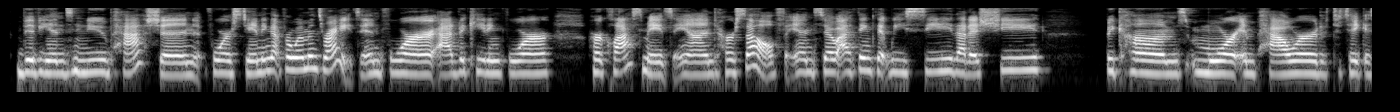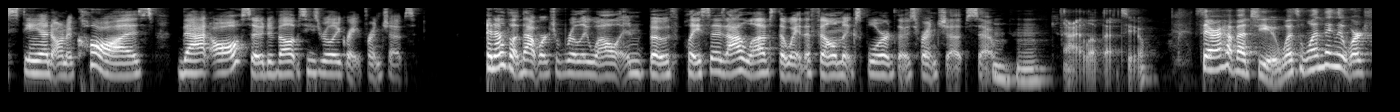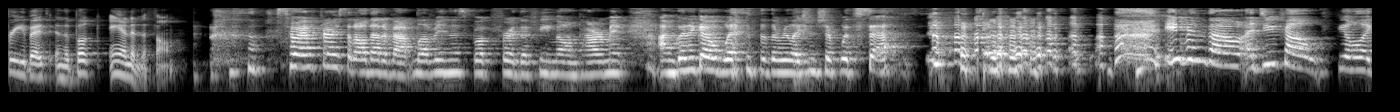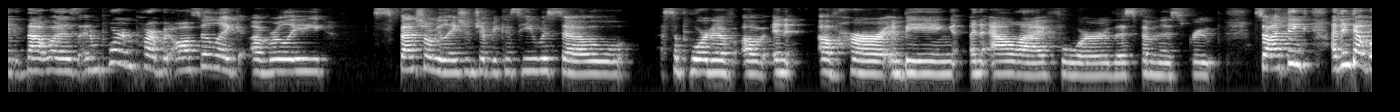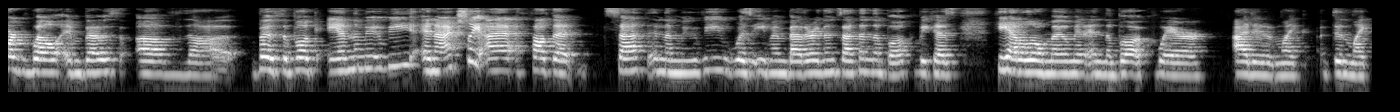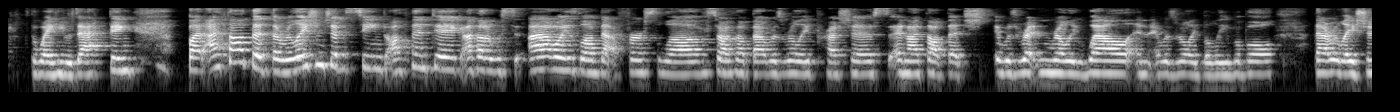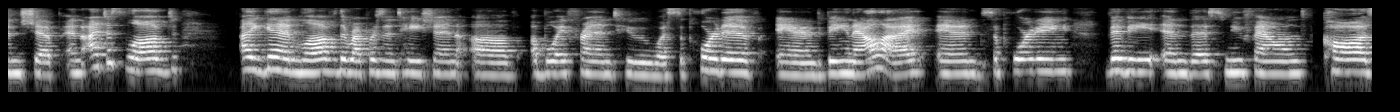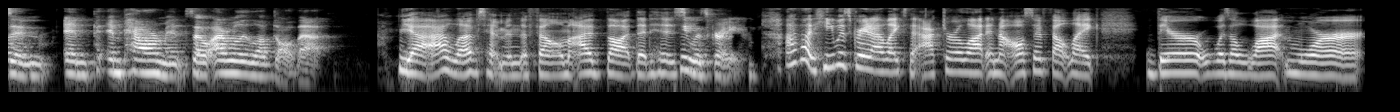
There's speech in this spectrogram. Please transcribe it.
Vivian's new passion for standing up for women's rights and for advocating for her classmates and herself. And so I think that we see that as she becomes more empowered to take a stand on a cause, that also develops these really great friendships. And I thought that worked really well in both places. I loved the way the film explored those friendships. So, Mhm. I love that too. Sarah, how about you? What's one thing that worked for you both in the book and in the film? so after I said all that about loving this book for the female empowerment, I'm going to go with the relationship with Seth. Even though I do feel feel like that was an important part, but also like a really special relationship because he was so supportive of and of her and being an ally for this feminist group. So I think I think that worked well in both of the both the book and the movie. And actually I thought that Seth in the movie was even better than Seth in the book because he had a little moment in the book where I didn't like didn't like the way he was acting. But I thought that the relationship seemed authentic. I thought it was I always loved that first love, so I thought that was really precious and I thought that it was written really well and it was really believable that relationship and I just loved I again love the representation of a boyfriend who was supportive and being an ally and supporting Vivi in this newfound cause and and empowerment. So I really loved all that. Yeah, I loved him in the film. I thought that his He was great. I thought he was great. I liked the actor a lot and I also felt like there was a lot more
